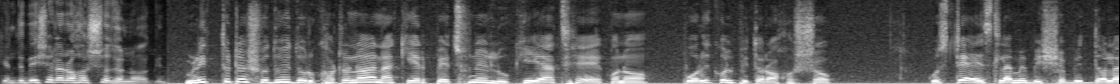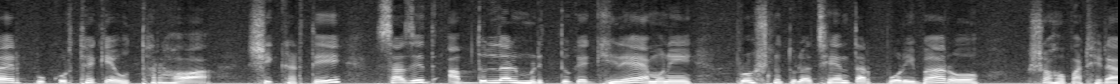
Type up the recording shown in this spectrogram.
কিন্তু বিষয়টা রহস্যজনক। মৃত্যুটা শুধুই দুর্ঘটনা নাকি এর পেছনে লুকিয়ে আছে কোনো পরিকল্পিত রহস্য? কুষ্টিয়া ইসলামী বিশ্ববিদ্যালয়ের পুকুর থেকে উদ্ধার হওয়া শিক্ষার্থী সাজিদ আবদুল্লার মৃত্যুকে ঘিরে এমনই প্রশ্ন তুলেছেন তার পরিবার ও সহপাঠীরা।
